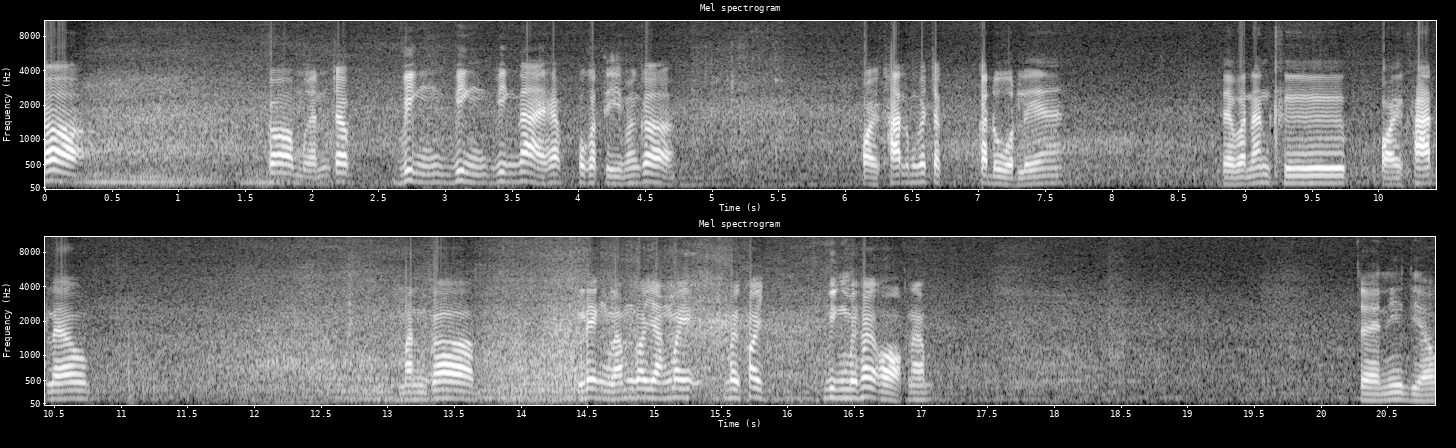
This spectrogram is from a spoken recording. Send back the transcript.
ก็ ก็เหมือนจะวิ่งวิ่งวิ่งได้ครับ ปกติมันก็ปล่อยคัดมันก็จะกระโดดเลยฮะ แต่วันนั้นคือปล่อยคัดแล้ว มันก็เร่งแล้วมันก็ยังไม่ไม่ค่อยวิ่งไม่ค่อยออกนะครับ แต่นี่เดี๋ยว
